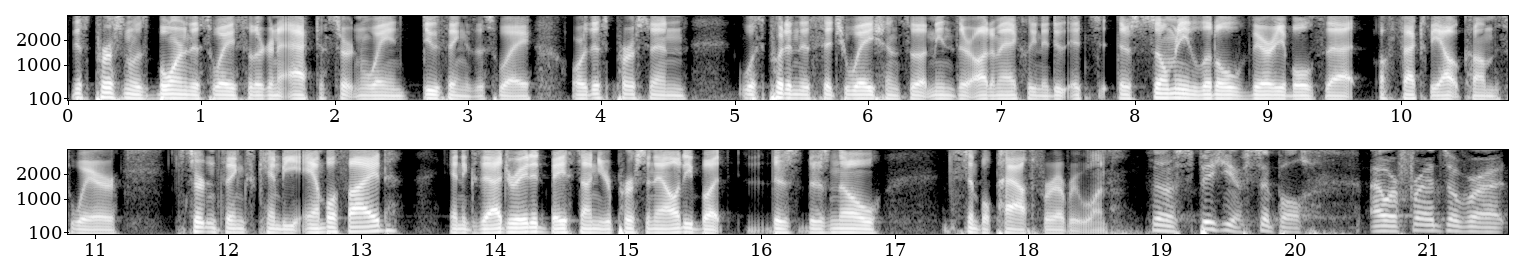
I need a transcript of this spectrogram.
this person was born this way, so they're going to act a certain way and do things this way, or this person was put in this situation, so that means they're automatically going to do. It's there's so many little variables that affect the outcomes where certain things can be amplified and exaggerated based on your personality, but there's there's no simple path for everyone. Uh, speaking of simple, our friends over at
